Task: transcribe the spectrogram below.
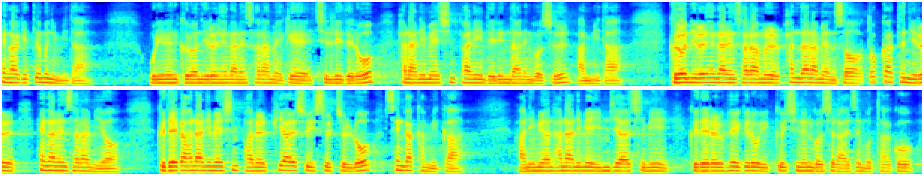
행하기 때문입니다. 우리는 그런 일을 행하는 사람에게 진리대로 하나님의 심판이 내린다는 것을 압니다. 그런 일을 행하는 사람을 판단하면서 똑같은 일을 행하는 사람이여 그대가 하나님의 심판을 피할 수 있을 줄로 생각합니까? 아니면 하나님의 임재하심이 그대를 회개로 이끄시는 것을 알지 못하고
